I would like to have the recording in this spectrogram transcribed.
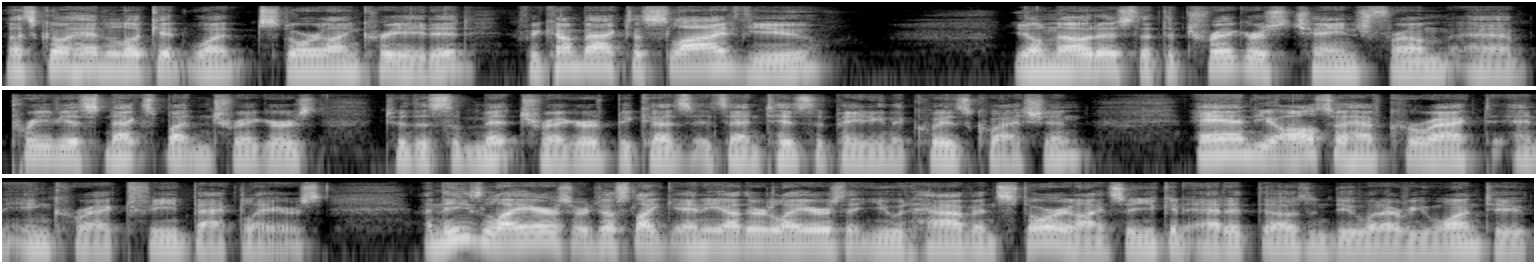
Let's go ahead and look at what Storyline created. If we come back to slide view, you'll notice that the triggers change from uh, previous next button triggers to the submit trigger because it's anticipating the quiz question. And you also have correct and incorrect feedback layers. And these layers are just like any other layers that you would have in Storyline, so you can edit those and do whatever you want to.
